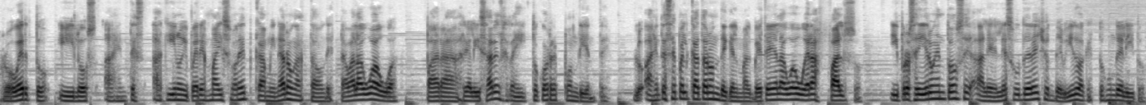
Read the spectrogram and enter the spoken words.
Roberto y los agentes Aquino y Pérez Maisonet caminaron hasta donde estaba la guagua para realizar el registro correspondiente. Los agentes se percataron de que el malvete de la guagua era falso y procedieron entonces a leerle sus derechos debido a que esto es un delito.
